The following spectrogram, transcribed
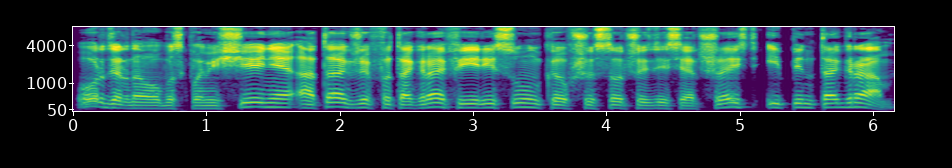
ордер на обыск помещения, а также фотографии рисунков 666 и пентаграмм,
